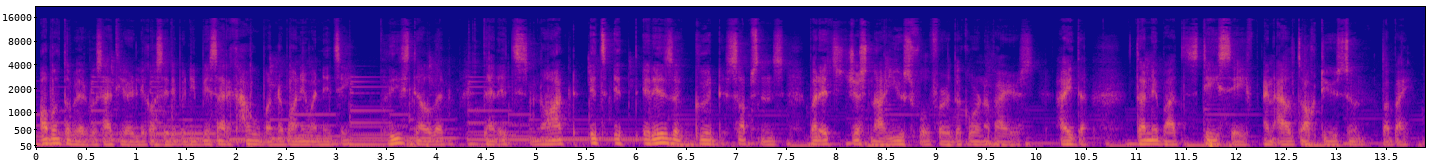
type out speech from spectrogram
अब तपाईँहरूको साथीहरूले कसैले पनि बेसार खाऊ भनेर भन्यो भने चाहिँ please tell them that it's not it's it it is a good substance but it's just not useful for the corona virus Haida, dhanyabad, stay safe, and I'll talk to you soon. Bye bye.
